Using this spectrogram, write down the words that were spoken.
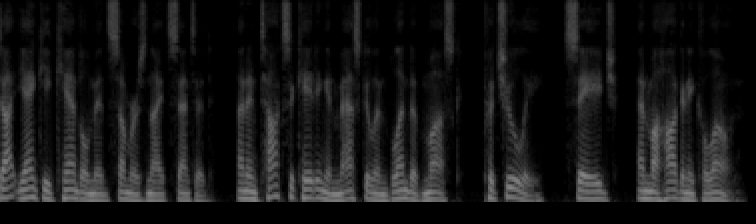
Yankee Candle Midsummer's Night Scented, an intoxicating and masculine blend of musk, patchouli, sage, and mahogany cologne.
